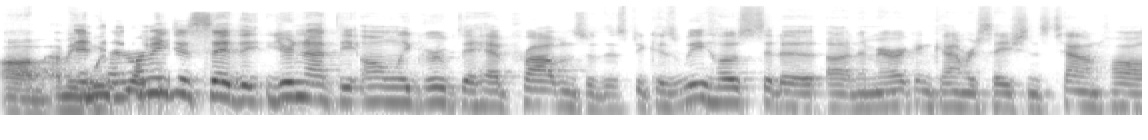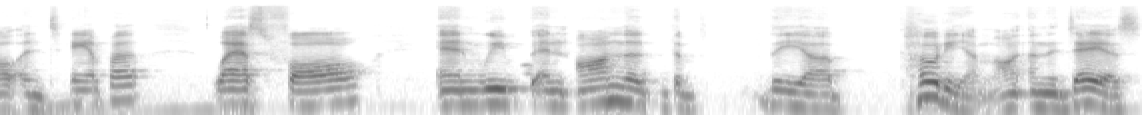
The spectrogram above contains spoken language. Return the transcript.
Um, I mean, and, and let me just say that you're not the only group that had problems with this because we hosted a, an American Conversations town hall in Tampa last fall, and we and on the the the uh, podium on, on the dais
